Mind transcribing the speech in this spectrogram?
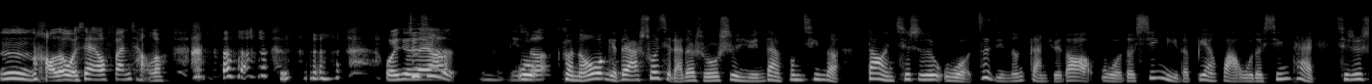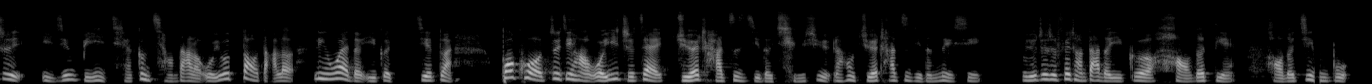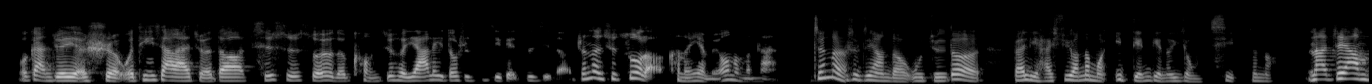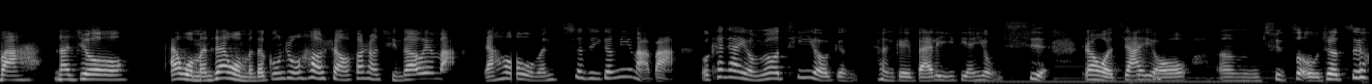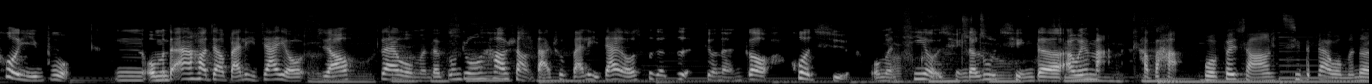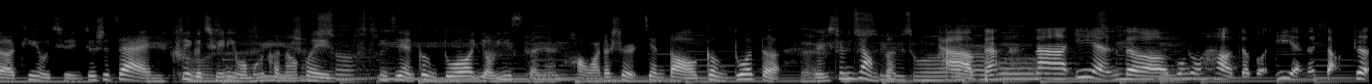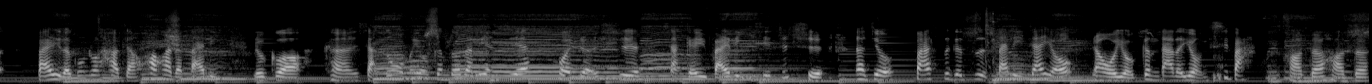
嗯，好的，我现在要翻墙了。我现在要，嗯，你说，可能我给大家说起来的时候是云淡风轻的，但其实我自己能感觉到我的心理的变化，我的心态其实是已经比以前更强大了。我又到达了另外的一个阶段，包括最近哈，我一直在觉察自己的情绪，然后觉察自己的内心，我觉得这是非常大的一个好的点，好的进步。我感觉也是，我听下来觉得，其实所有的恐惧和压力都是自己给自己的，真的去做了，可能也没有那么难。真的是这样的，我觉得百里还需要那么一点点的勇气，真的。那这样吧，那就，哎，我们在我们的公众号上放上群的二维码，然后我们设置一个密码吧，我看看有没有听友肯肯给百里一点勇气，让我加油，嗯，去走这最后一步。嗯，我们的暗号叫百里加油，只要在我们的公众号上打出“百里加油”四个字，就能够获取我们听友群的入群的二维码，好不好？我非常期待我们的听友群，就是在这个群里，我们可能会遇见更多有意思的人、好玩的事儿，见到更多的人生样本。好的，那一言的公众号叫做一言的小镇，百里的公众号叫画画的百里。如果肯想跟我们有更多的链接，或者是想给予百里一些支持，那就发四个字“百里加油”，让我有更大的勇气吧。好的，好的，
